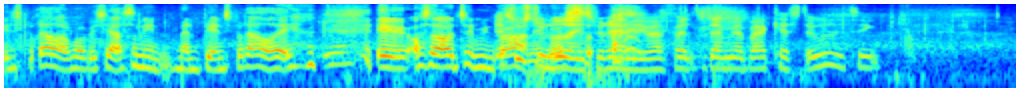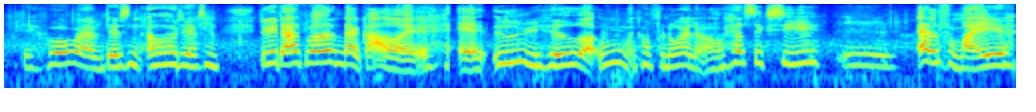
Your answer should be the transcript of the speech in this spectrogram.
inspireret af mig, hvis jeg er sådan en, man bliver inspireret af. Ja. øh, og så til mine Jeg børn. synes, du lyder også? inspirerende i hvert fald, det der med at bare kaste ud i ting. Det håber jeg. Det er sådan, åh, det er sådan, du ved, der er både den der grad af, af ydmyghed, og uh, man kommer fra Nordjylland, man må helst ikke sige Mm. alt for mig,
